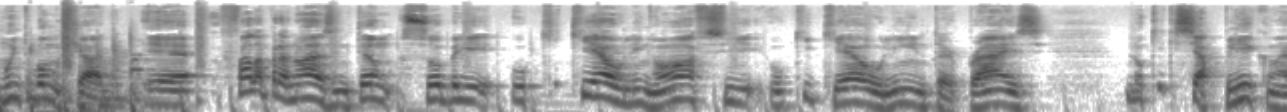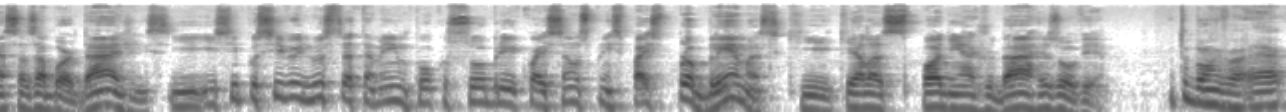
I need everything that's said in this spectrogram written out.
Muito bom, Thiago. É, fala para nós então sobre o que, que é o Lean Office, o que, que é o Lean Enterprise, no que, que se aplicam essas abordagens e, e, se possível, ilustra também um pouco sobre quais são os principais problemas que, que elas podem ajudar a resolver. Muito bom, Ivan. É,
